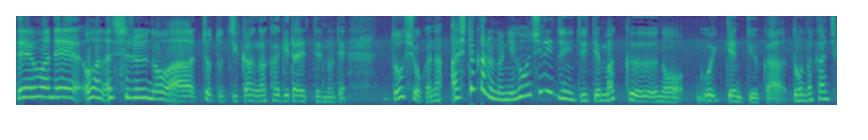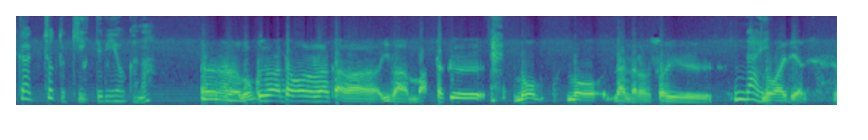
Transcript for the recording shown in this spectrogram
電話でお話しするのはちょっと時間が限られているので、どうしようかな。明日からの日本シリーズについて、マックのご意見というか、どんな感じかちょっと聞いてみようかな。うん、僕の頭の中は今全くノーノーなんだろうそういうない。 no idea です、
